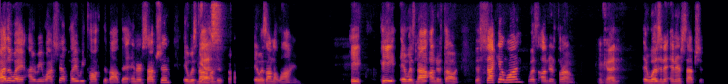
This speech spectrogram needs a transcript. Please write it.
by the way, I rewatched that play we talked about, that interception. It was not yes. underthrown. It was on the line. He he it was not underthrown. The second one was underthrown. Okay. It wasn't an interception.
